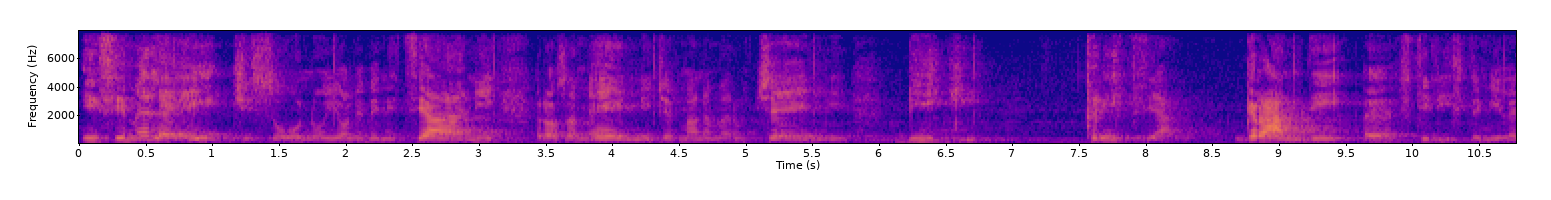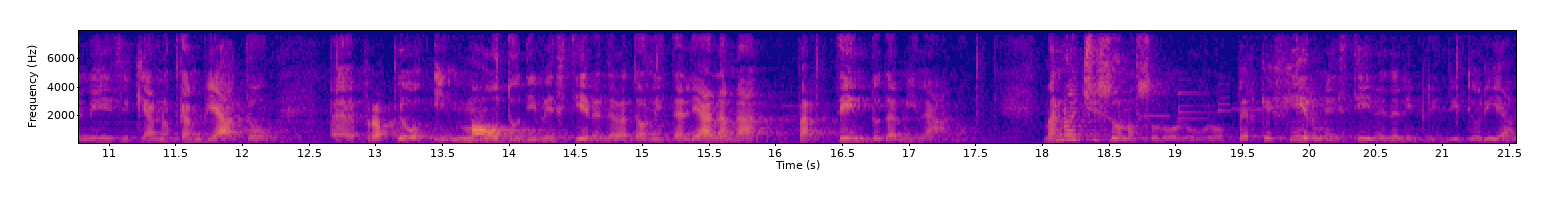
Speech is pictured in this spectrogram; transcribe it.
Insieme a lei ci sono Iole Veneziani, Rosa Menni, Germana Maruccelli, Bichi, Crizia, grandi eh, stiliste milanesi che hanno cambiato eh, proprio il modo di vestire della donna italiana ma partendo da Milano. Ma non ci sono solo loro, perché firma e stile dell'imprenditoria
